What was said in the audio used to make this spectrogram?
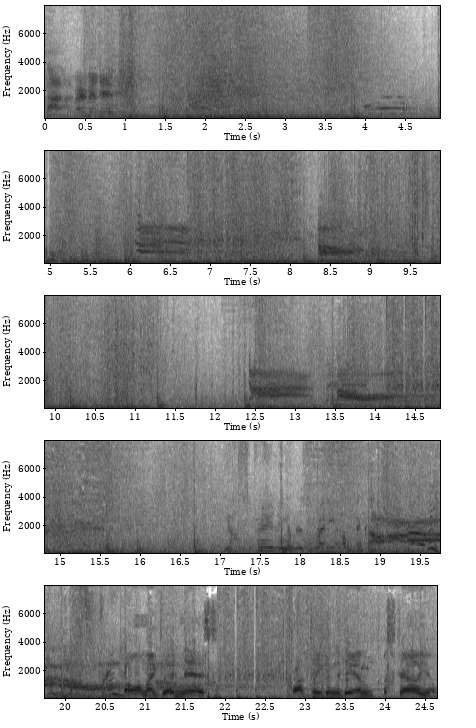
Ah, permitted! My goodness. Stop taking the damn Australium.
